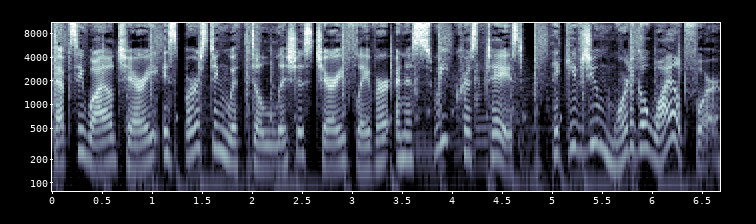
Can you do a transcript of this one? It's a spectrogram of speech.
Pepsi Wild Cherry is bursting with delicious cherry flavor and a sweet, crisp taste that gives you more to go wild for.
